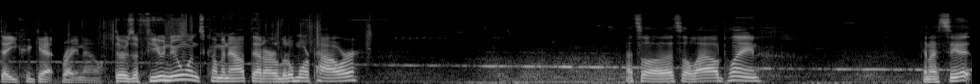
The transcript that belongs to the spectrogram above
that you could get right now. There's a few new ones coming out that are a little more power. That's a that's a loud plane. Can I see it?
